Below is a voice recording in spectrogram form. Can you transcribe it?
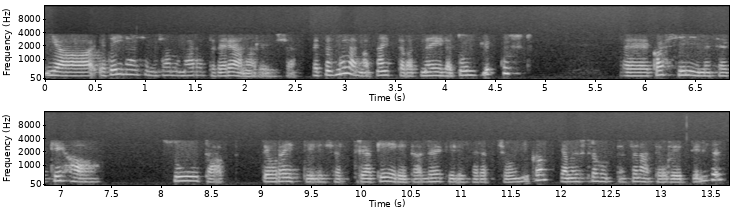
ja, ja teine asi, me saame määrata vereanalüüse, et need mõlemad näitavad meile tundlikkust, eh, kas inimese keha suudab teoreetiliselt reageerida allergilise reaktsiooniga. Ja ma just rõhutan sõna teoreetiliselt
